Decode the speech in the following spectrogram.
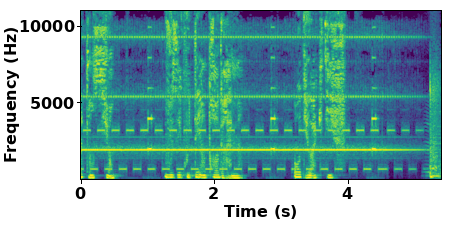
Attention, vous écoutez un programme audioactif.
